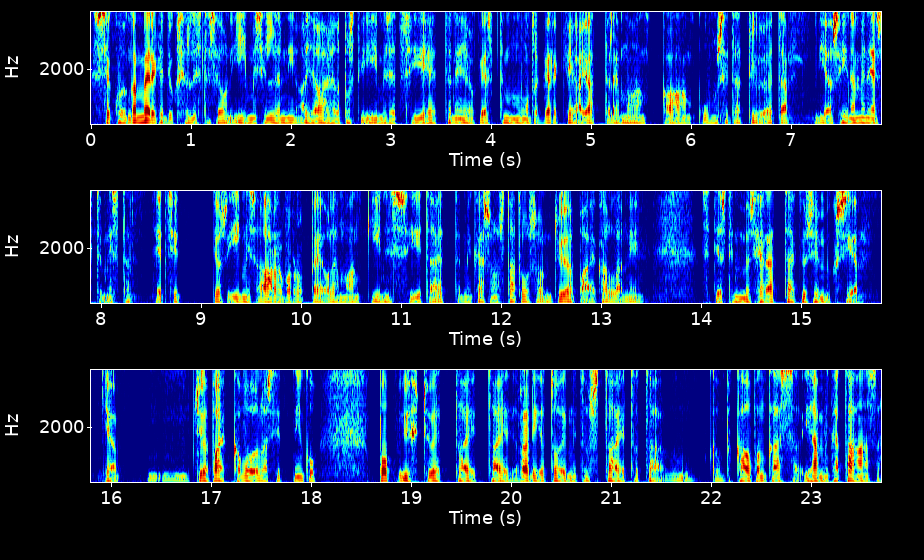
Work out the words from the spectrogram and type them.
se kuinka merkityksellistä se on ihmisille, niin ajaa helposti ihmiset siihen, että ne ei oikeasti muuta kerkeä ajattelemaankaan kuin sitä työtä ja siinä menestymistä. Että sit, jos ihmisarvo rupeaa olemaan kiinni siitä, että mikä sun status on työpaikalla, niin se tietysti myös herättää kysymyksiä. Ja työpaikka voi olla sitten niinku pop tai, tai radiotoimitus tai tota, kaupan kassa, ihan mikä tahansa.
